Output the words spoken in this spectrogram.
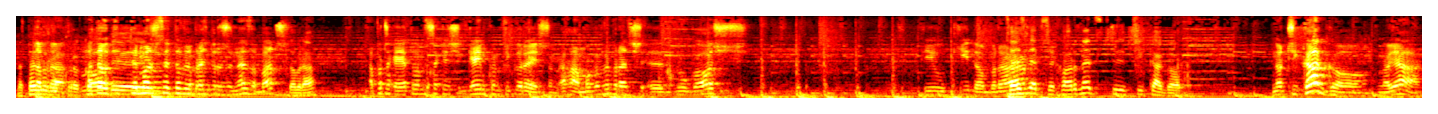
Na pewno Dobra, był Mateo, krokodyl. ty, ty możesz sobie to wybrać drużynę, zobacz. Dobra. A poczekaj, ja tu mam jeszcze jakieś game configuration. Aha, mogę wybrać y, długość. Piłki, dobra. Co jest lepsze, Hornet czy Chicago? No Chicago! No jak?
